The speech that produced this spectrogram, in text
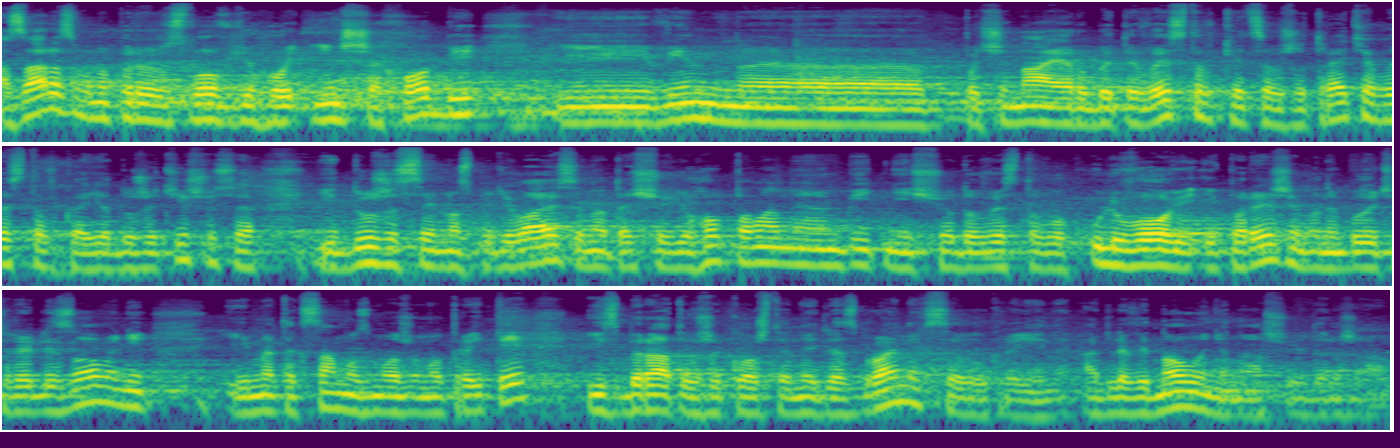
А зараз воно переросло в його інше хобі, і він е, починає робити виставки. Це вже третя виставка. Я дуже тішуся і дуже сильно сподіваюся на те, що його плани амбітні щодо виставок у Львові і Парижі вони будуть реалізовані, і ми так само зможемо прийти і збирати вже кошти не для збройних сил України, а для відновлення нашої держави.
